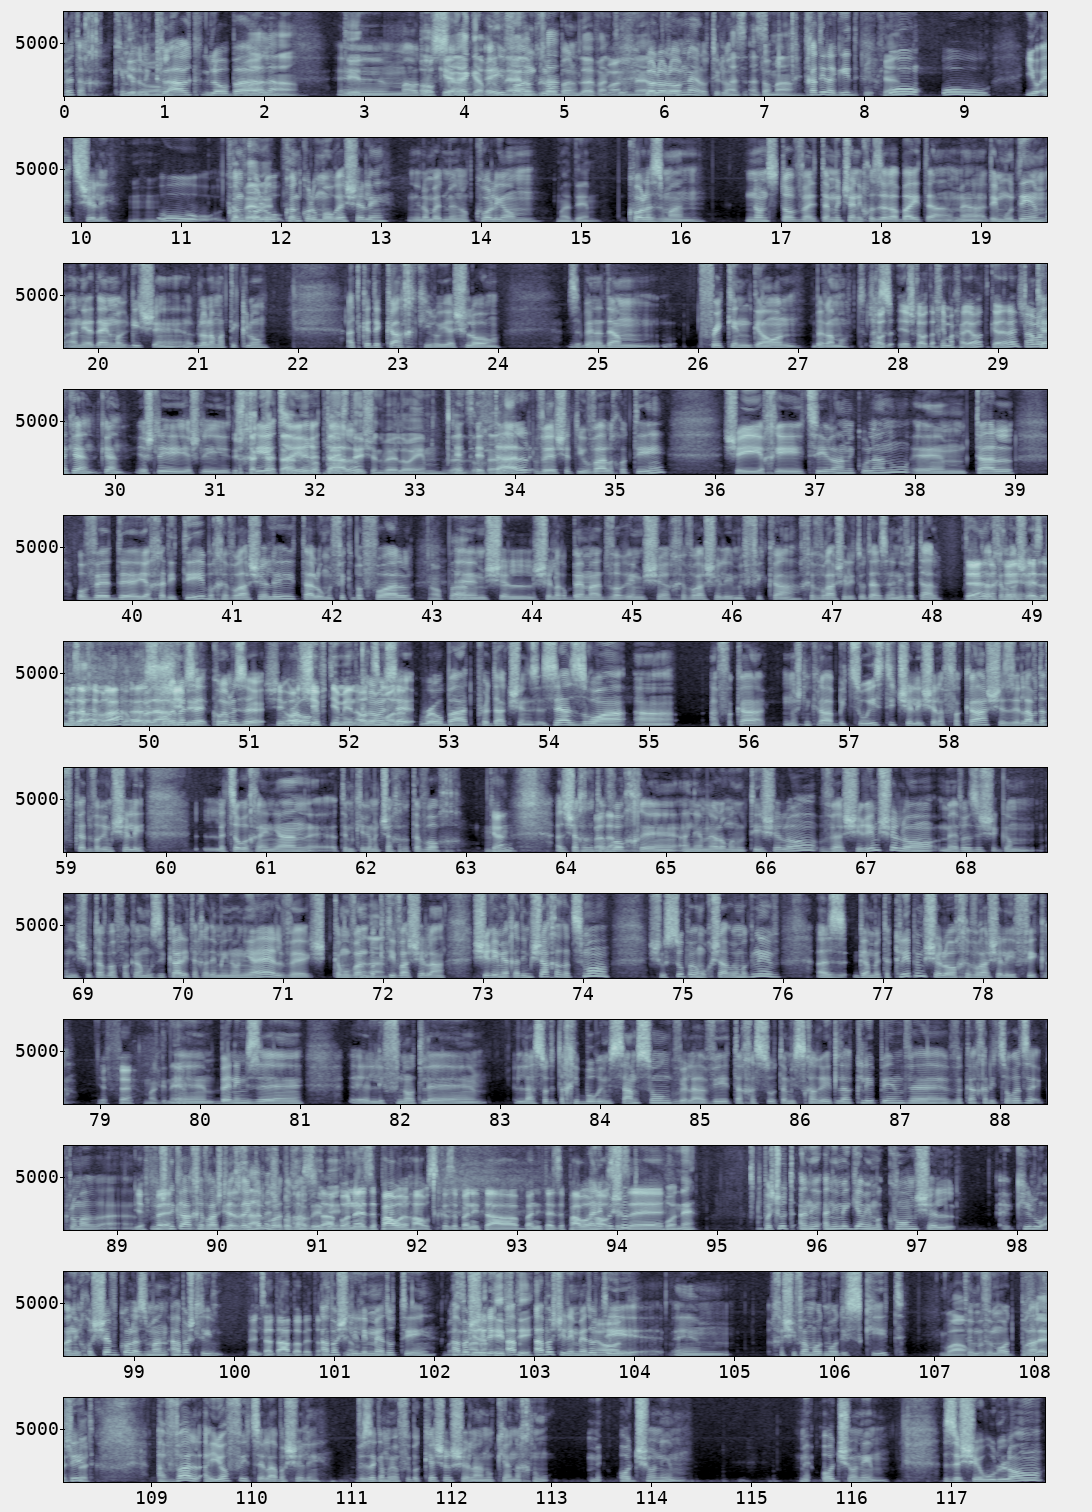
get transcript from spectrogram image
בטח. קימברלי כאילו- קלארק global. וואלה. אה, מה עוד הוא עושה? אוקיי, רגע, אבל הוא מנהל אותך? לא הבנתי, הוא מנהל לא, לא, אותך? לא, הוא מנהל אותי, לא. אז- לא. מה? התחלתי להגיד, כן. הוא- יועץ שלי. הוא- קודם כל הוא מורה שלי, אני לומד ממנו כל יום, מדהים. כל הזמן, נונסטופ, ותמיד כשאני חוזר הביתה מהלימודים, אני עדיין מרגיש שלא למדתי כלום. עד כדי כך, כאילו, יש לו, זה בן אדם freaking גאון ברמות. יש לך עוד- יש לך עוד אחים אחיות כאלה שם? כן, כן, כן, יש לי, יש לי את יש את אחי הקטן הצעיר, עם את טל, הפלייסטיישן ואלוהים, זה אני את, זוכר. את טל, ויש את יובל אחותי, שהיא הכי צעירה מכולנו. אמ, טל עובד אה, יחד איתי בחברה שלי, טל הוא מפיק בפועל הופה. אמ, של, של הרבה מהדברים שהחברה שלי מפיקה. החברה שלי, אתה יודע, זה אני וטל. זה אחי. מה זה לא, החברה? אה. קוראים. לזה, קוראים לזה, עוד shift ימין, עוד קוראים שמאלה. לזה רובוט פרודקשנס. זה הזרוע ההפקה, מה שנקרא הביצועיסטית שלי של הפקה, שזה לאו דווקא דברים שלי. לצורך העניין, אתם מכירים את שחר תבוך? כן. אז שחר. תבוך, אה, אני המנהל אומנותי שלו, והשירים שלו, מעבר לזה שגם אני שותף בהפקה מוזיקלית יחד עם ינון יעל, וכמובן. בכתיבה של השירים יחד עם שחר עצמו, שהוא סופר מוכשר ומגניב, אז גם את הקליפים שלו החברה שלי הפיקה. יפה. מגניב. אה, בין אם זה אה, לפנות ל... לעשות את החיבור עם סמסונג ולהביא את החסות המסחרית לקליפים ו... וככה ליצור את זה, כלומר, יפה. מה שנקרא החברה שלי אחראית על כל הדבר הזה. אתה בונה איזה powerhouse כזה, בנית בנית איזה powerhouse, פשוט- איזה... בונה. פשוט אני, אני מגיע ממקום של, אה, כאילו, אני חושב כל הזמן, אבא שלי, בעצת אבא בטח. אבא שלי גם. לימד אותי. אבא שלי, אב, טיפטי. אבא שלי לימד מאוד. אותי אמ, חשיבה מאוד מאוד עסקית וואו. ו- ומאוד פרקטית, פלשבק. אבל היופי אצל אבא שלי, וזה גם היופי בקשר שלנו, כי אנחנו מאוד שונים, מאוד שונים, זה שהוא לא,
